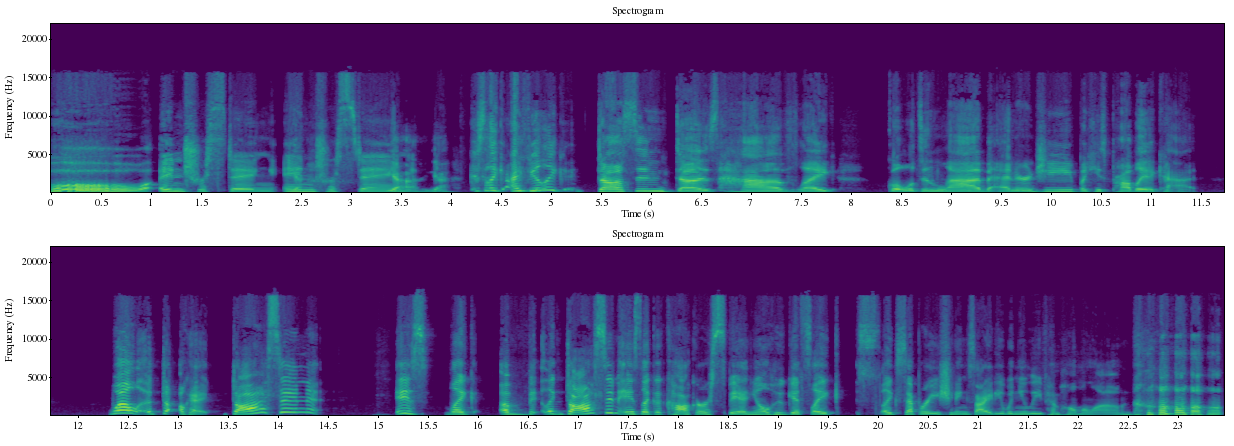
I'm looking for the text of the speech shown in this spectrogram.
Oh, interesting. Yeah. Interesting. Yeah, yeah. Cause like I feel like Dawson does have like golden lab energy, but he's probably a cat. Well, uh, okay. Dawson is like a like Dawson is like a cocker spaniel who gets like like separation anxiety when you leave him home alone.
